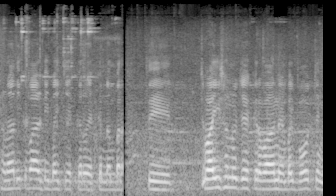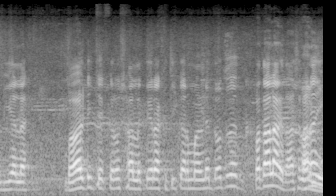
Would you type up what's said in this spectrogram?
ਥਣਾ ਦੀ ਕੁਆਲਿਟੀ ਬਾਈ ਚੈੱਕ ਕਰੋ ਇੱਕ ਨੰਬਰ। ਤੇ ਚਵਾਈ ਸਾਨੂੰ ਚੈੱਕ ਕਰਵਾਣੇ ਬਾਈ ਬਹੁਤ ਚੰਗੀ ਗੱਲ ਹੈ। ਬਾਲਟੀ ਚੈੱਕ ਕਰੋ ਛੱਲ ਕੇ ਰੱਖਤੀ ਕਰਮਾਲ ਨੇ ਦੁੱਧ ਦਾ ਪਤਾ ਲੱਗਦਾ ਅਸਲ ਨਾ ਜੀ?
